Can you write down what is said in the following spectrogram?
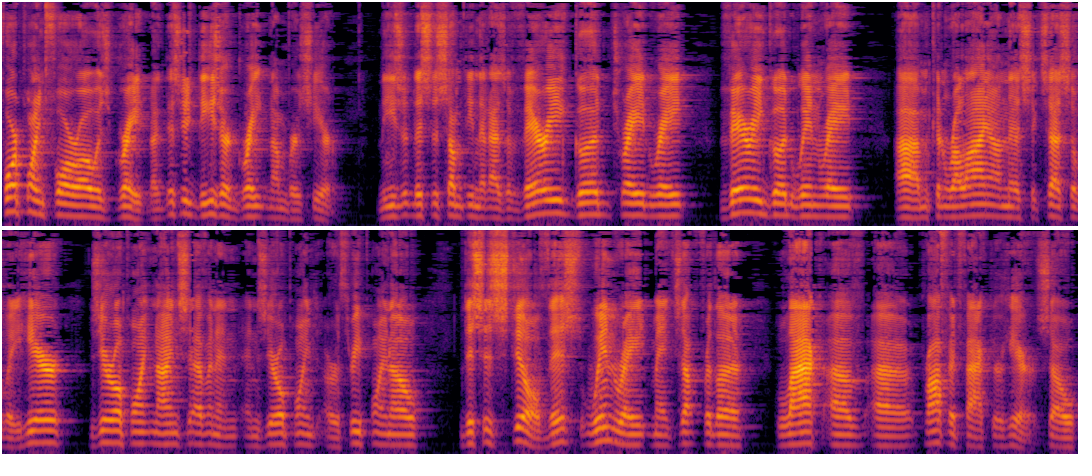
4.40 is great. Like this is these are great numbers here. These are this is something that has a very good trade rate, very good win rate. Um, can rely on this successively. Here, 0.97 and, and 0. Point, or 3.0. This is still this win rate makes up for the lack of uh, profit factor here. So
